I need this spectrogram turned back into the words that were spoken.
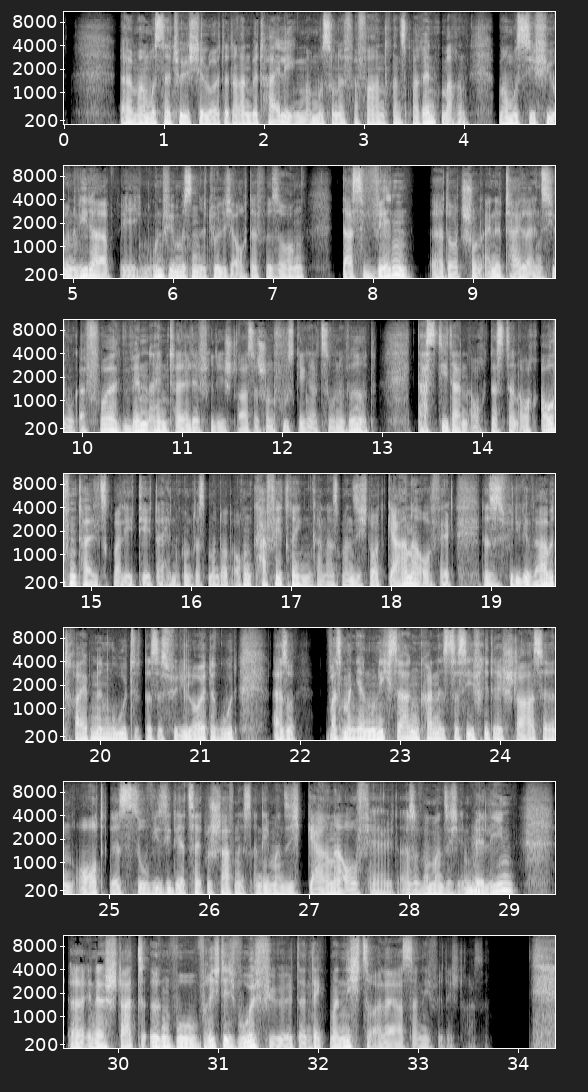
äh, man muss natürlich die Leute daran beteiligen. Man muss so eine Verfahren transparent machen. Man muss sie für und wieder abwägen. Und wir müssen natürlich auch dafür sorgen, dass wenn äh, dort schon eine Teileinziehung erfolgt, wenn ein Teil der Friedrichstraße schon Fußgängerzone wird, dass die dann auch, dass dann auch Aufenthaltsqualität dahin kommt, dass man dort auch einen Kaffee trinken kann, dass man sich dort gerne auffällt. Das ist für die Gewerbetreibenden gut, das ist für die Leute gut. Also was man ja nun nicht sagen kann, ist, dass die Friedrichstraße ein Ort ist, so wie sie derzeit beschaffen ist, an dem man sich gerne aufhält. Also wenn man sich in hm. Berlin, äh, in der Stadt irgendwo richtig wohlfühlt, dann denkt man nicht zuallererst an die Friedrichstraße.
